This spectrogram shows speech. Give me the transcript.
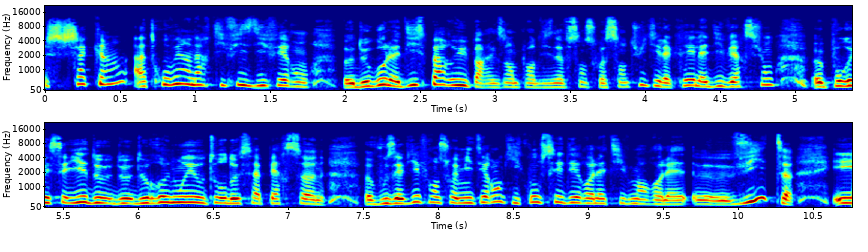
chacun a trouvé un artifice différent. Euh, De Gaulle a disparu, par exemple, en 1968. Il a créé la diversion euh, pour essayer de, de- de renouer autour de sa personne. Euh, Vous aviez François Mitterrand qui concédait relativement rela- euh, vite. Et,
